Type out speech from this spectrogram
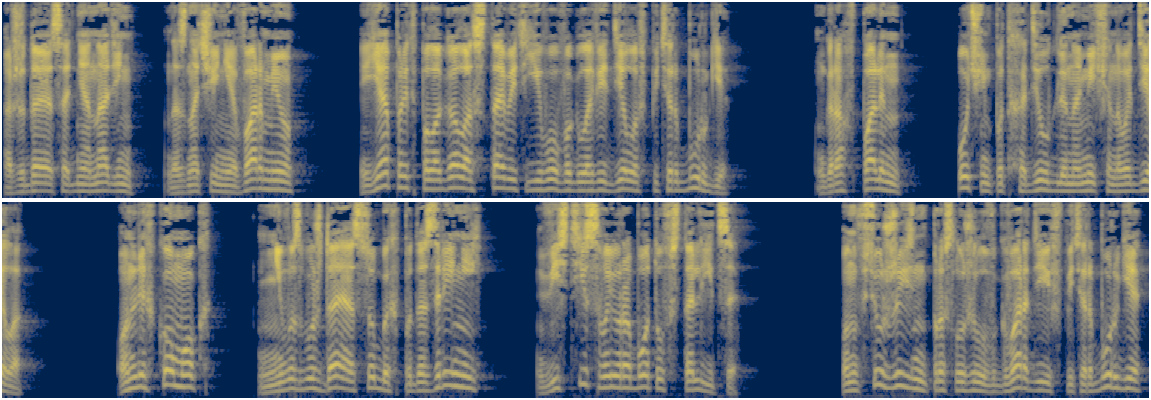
Ожидая со дня на день назначение в армию, я предполагал оставить его во главе дела в Петербурге. Граф Палин очень подходил для намеченного дела. Он легко мог, не возбуждая особых подозрений, вести свою работу в столице. Он всю жизнь прослужил в гвардии в Петербурге,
